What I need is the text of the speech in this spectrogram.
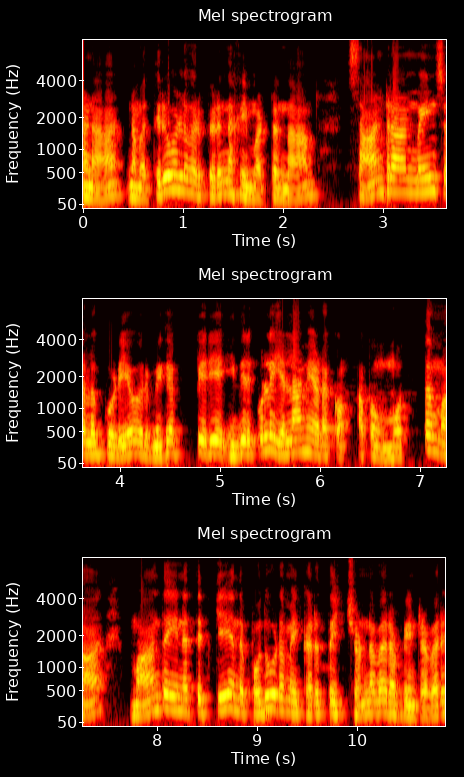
ஆனால் நம்ம திருவள்ளுவர் பெருந்தகை மட்டும்தான் சான்றாண்மைன்னு சொல்லக்கூடிய ஒரு மிகப்பெரிய இதற்குள்ள எல்லாமே அடக்கும். அப்போ மொத்தமாக மாந்த இனத்திற்கே அந்த பொது உடைமை கருத்தை சொன்னவர் அப்படின்றவர்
